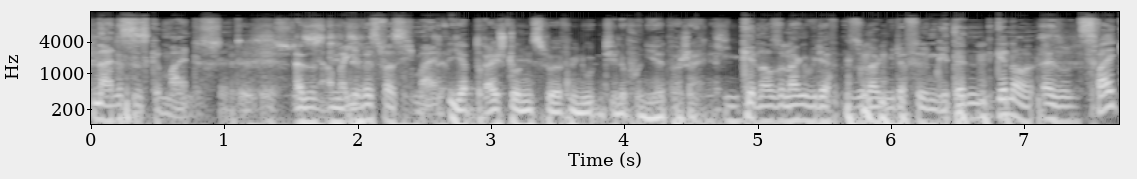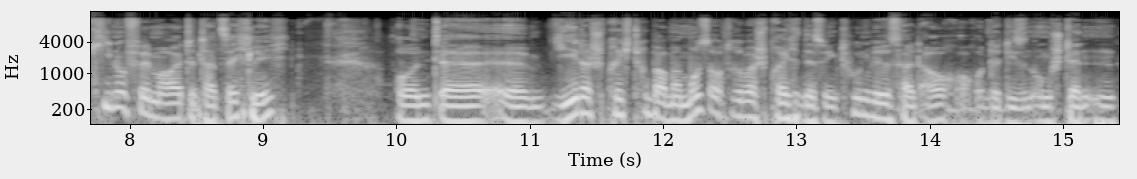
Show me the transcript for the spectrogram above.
Nein, das ist gemein. Das, das ist, Also aber die- ihr wisst, was ich meine. Ihr habt drei Stunden, zwölf Minuten telefoniert wahrscheinlich. Genau, solange wie der, solange wie der Film geht. Denn genau, also zwei Kinofilme heute tatsächlich. Und äh, äh, jeder spricht drüber, man muss auch drüber sprechen, deswegen tun wir das halt auch, auch unter diesen Umständen.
